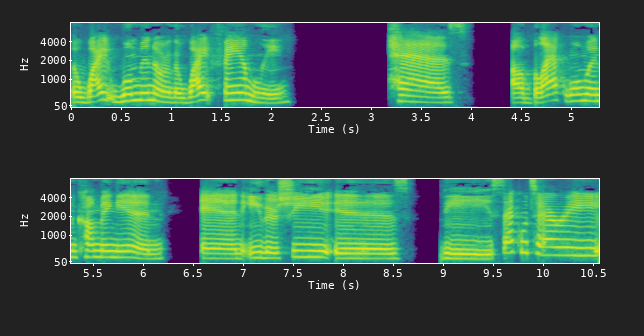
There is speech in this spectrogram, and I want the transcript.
the white woman or the white family has a black woman coming in and either she is the secretary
